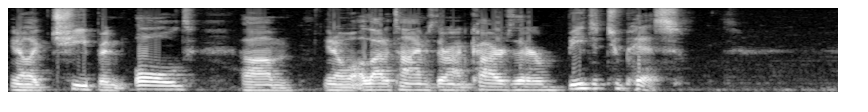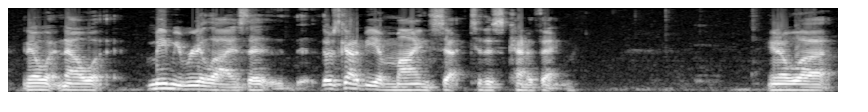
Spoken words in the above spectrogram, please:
You know, like cheap and old. Um, you know, a lot of times they're on cars that are beat to piss. You know, now made me realize that there's got to be a mindset to this kind of thing. You know, uh,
